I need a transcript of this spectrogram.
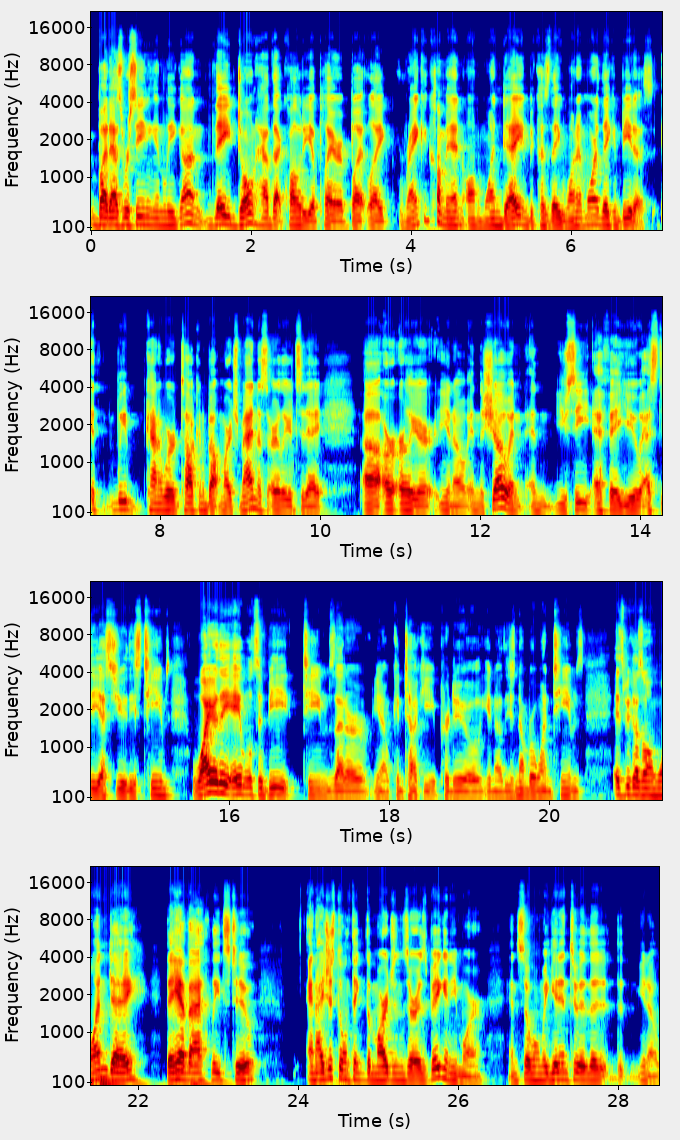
but as we're seeing in League One, they don't have that quality of player. But like Rank can come in on one day, and because they want it more, they can beat us. It, we kind of were talking about March Madness earlier today, uh, or earlier, you know, in the show, and and you see FAU, SDSU, these teams. Why are they able to beat teams that are you know Kentucky, Purdue, you know these number one teams? It's because on one day they have athletes too, and I just don't think the margins are as big anymore. And so when we get into the, the you know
